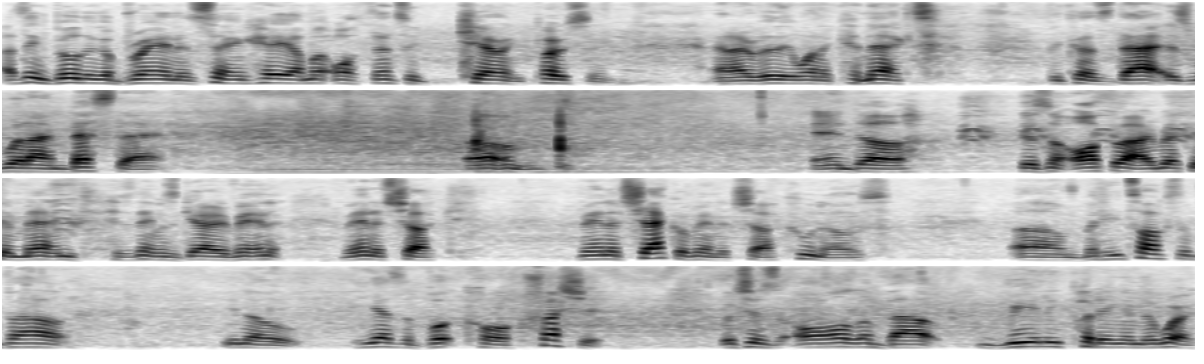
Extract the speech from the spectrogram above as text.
I think building a brand is saying, hey, I'm an authentic, caring person, and I really want to connect because that is what I'm best at. Um, and uh, there's an author I recommend. His name is Gary Van- Vaynerchuk. Vaynerchuk or Vaynerchuk, who knows? Um, but he talks about, you know, he has a book called Crush It, which is all about really putting in the work.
